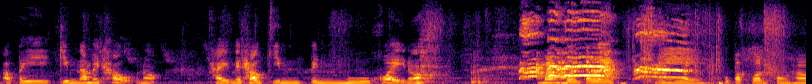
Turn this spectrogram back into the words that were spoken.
เอาไปกินน้ำไม่เท่าเนาะให้ไม่เท่ากินเป็นมูข่อยเนาะ มาเบิ่งกันเลย นี่อุปกรณ์ของเรา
